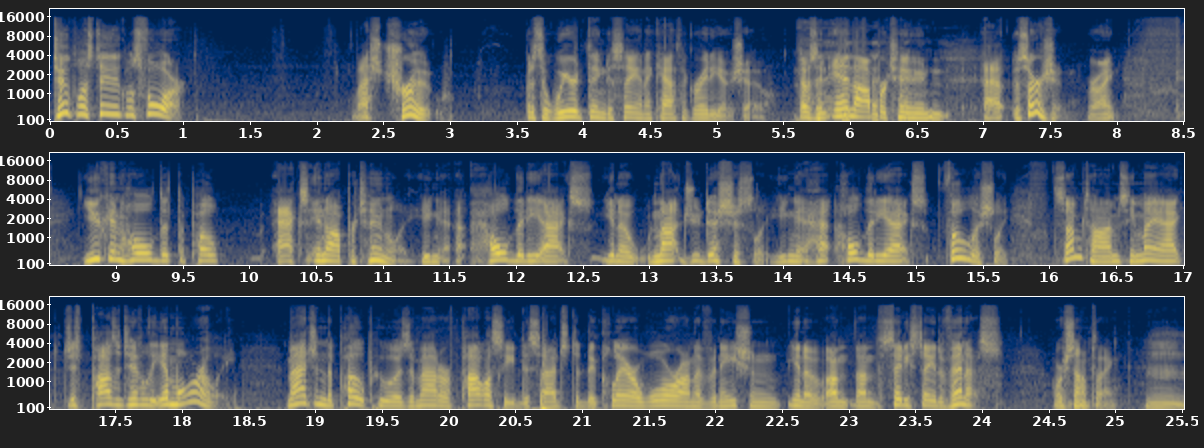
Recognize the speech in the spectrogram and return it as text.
Two plus two equals four. That's true, but it's a weird thing to say in a Catholic radio show. That was an inopportune assertion, right? You can hold that the Pope acts inopportunely. You can uh, hold that he acts, you know, not judiciously. You can ha- hold that he acts foolishly. Sometimes he may act just positively immorally. Imagine the Pope, who, as a matter of policy, decides to declare war on a Venetian, you know, on, on the city-state of Venice or something, Hmm.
